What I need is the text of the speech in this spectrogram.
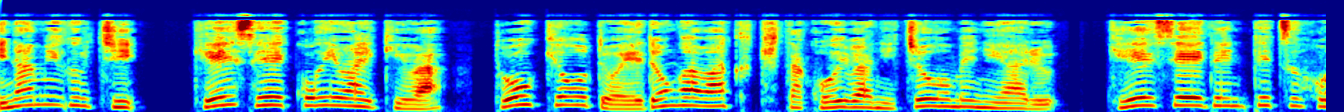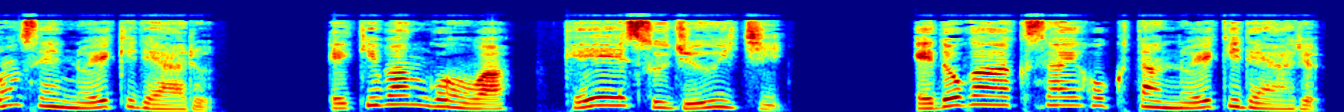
南口、京成小岩駅は、東京都江戸川区北小岩2丁目にある、京成電鉄本線の駅である。駅番号は、KS11。江戸川区最北端の駅である。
